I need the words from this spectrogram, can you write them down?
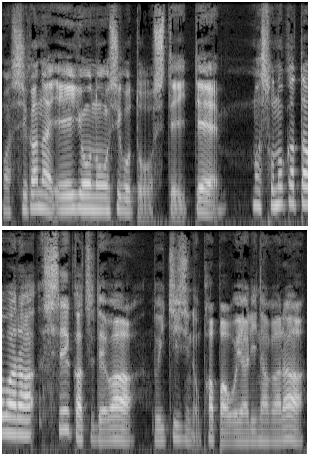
まあ、しがない営業のお仕事をしていて、まあ、その傍ら、私生活では、一児のパパをやりながら、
